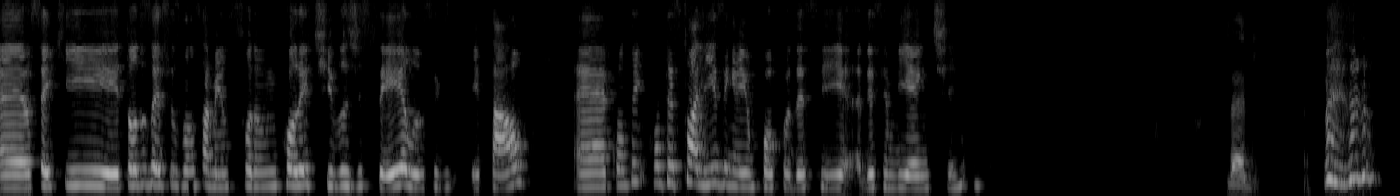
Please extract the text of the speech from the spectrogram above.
É, eu sei que todos esses lançamentos foram em coletivos de selos e, e tal. É, contextualizem aí um pouco desse, desse ambiente. Deb.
